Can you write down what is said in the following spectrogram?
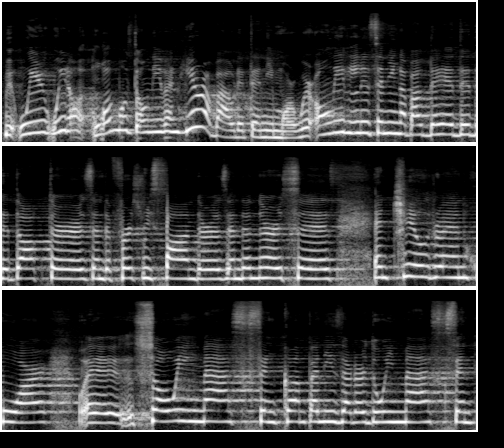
We, we, don't, almost don't even hear about it anymore. We're only listening about the, the, the doctors and the first responders and the nurses and children who are uh, sewing masks and companies that are doing masks and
